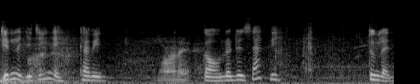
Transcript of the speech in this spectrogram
Chính là vị trí này, it. Còn lên trinh sát đi. Tuân lệnh.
